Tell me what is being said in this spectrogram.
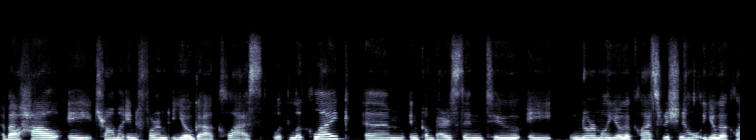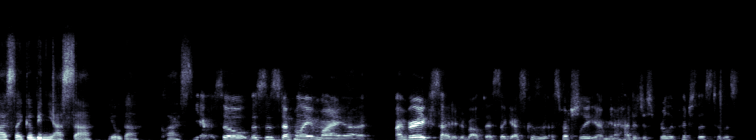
about how a trauma informed yoga class would look like um, in comparison to a normal yoga class, traditional yoga class, like a vinyasa yoga class? Yeah, so this is definitely my. Uh, I'm very excited about this, I guess, because especially, I mean, I had to just really pitch this to this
